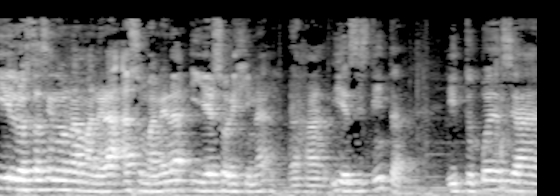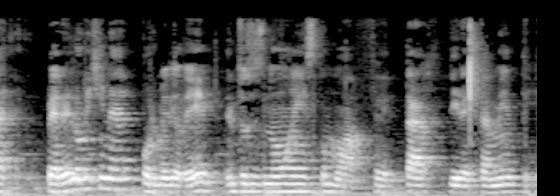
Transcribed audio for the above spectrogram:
y lo está haciendo de una manera a su manera y es original Ajá, y es distinta. Y tú puedes ya ver el original por medio de él. Entonces no es como afectar directamente.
